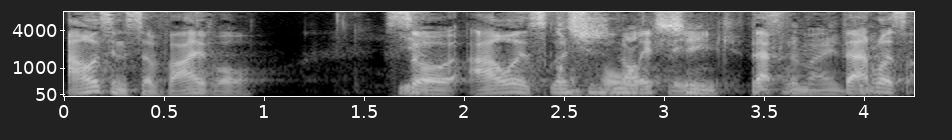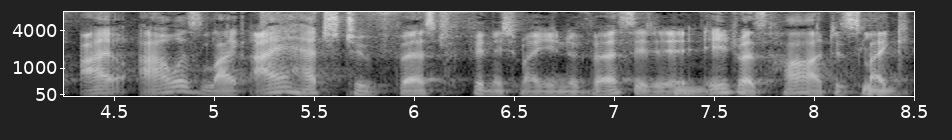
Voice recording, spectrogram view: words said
I was in survival. So yeah. I was Let's completely, just not sink. That's that, the main that thing. was, I, I was like, I had to first finish my university. Mm. It was hard. It's mm. like,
